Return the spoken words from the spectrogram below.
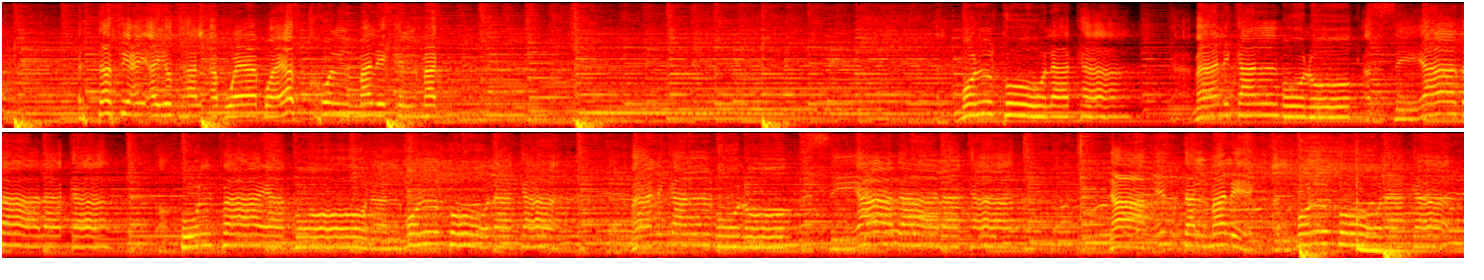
ارتفعي أيتها الأبواب ويدخل ملك المجد. الملك لك يا مالك الملوك. السيادة لك. تقول فيكون الملك لك يا مالك الملوك السيادة لك. نعم أنت الملك الملك لك.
